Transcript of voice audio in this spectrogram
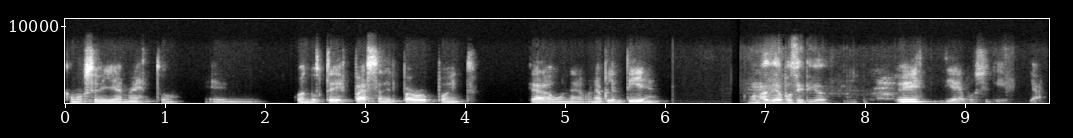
¿cómo se le llama esto? Cuando ustedes pasan el PowerPoint, cada una, una plantilla. Una diapositiva. Es diapositiva, ya.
